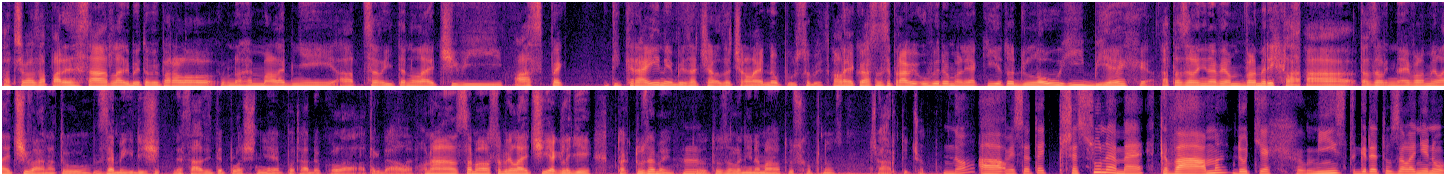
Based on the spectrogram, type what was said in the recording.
A třeba za 50 let by to vypadalo mnohem malebněji a celý ten léčivý aspekt ty krajiny by začal, začal najednou působit. Ale jako já jsem si právě uvědomil, jaký je to dlouhý běh a ta zelenina je velmi, velmi rychlá. A ta zelenina je velmi léčivá na tu zemi, když nesázíte plošně pořád dokola a tak dále. Ona sama o sobě léčí jak lidi, tak tu zemi. Hmm. To, to zelenina má tu schopnost. Třeba artičok. No a my se teď přesuneme k vám do těch míst, kde tu zeleninu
